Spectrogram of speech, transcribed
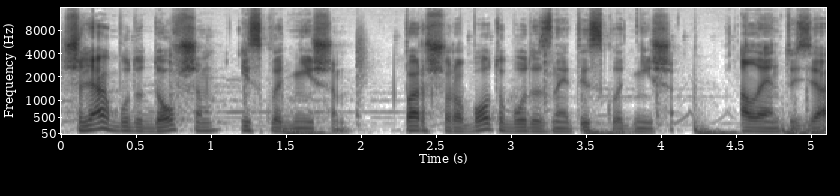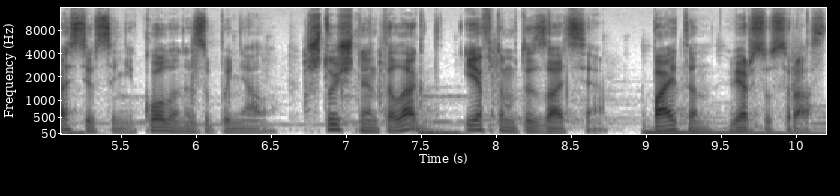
Шлях буде довшим і складнішим. Першу роботу буде знайти складніше, але ентузіастів це ніколи не зупиняло. Штучний інтелект і автоматизація. Python versus Rust.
